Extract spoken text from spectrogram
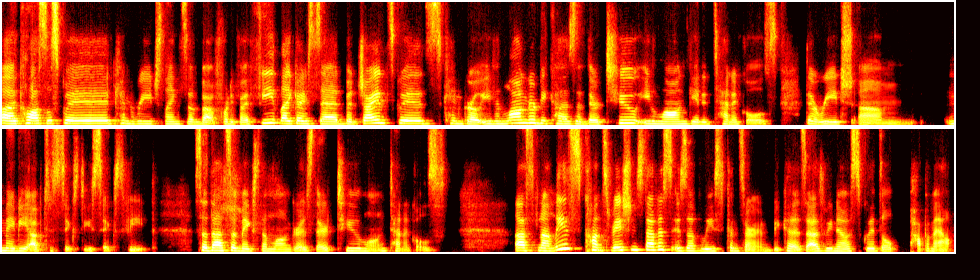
Uh, colossal squid can reach lengths of about 45 feet, like I said, but giant squids can grow even longer because of their two elongated tentacles that reach um, maybe up to 66 feet. So that's what makes them longer is their two long tentacles. Last but not least, conservation status is of least concern because as we know, squids will pop them out.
